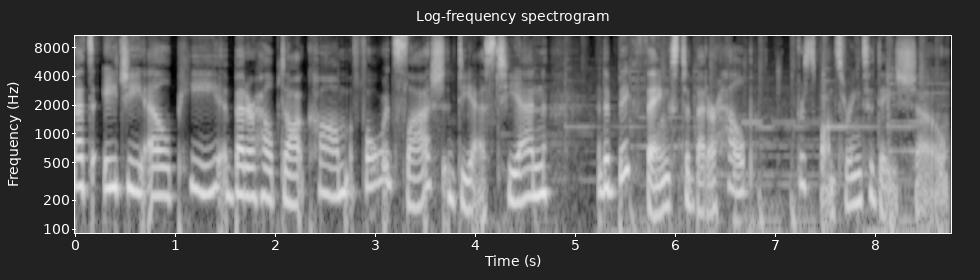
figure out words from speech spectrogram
That's H E L P, betterhelp.com forward slash DSTN. And a big thanks to BetterHelp for sponsoring today's show.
